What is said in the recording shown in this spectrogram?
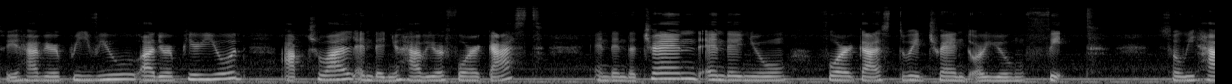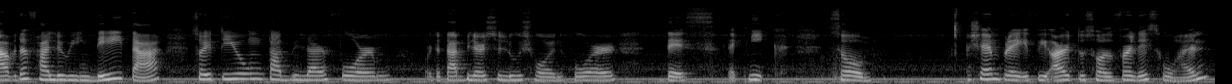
So, you have your preview, uh, your period, actual, and then you have your forecast, and then the trend, and then yung forecast with trend or yung fit. So, we have the following data. So, ito yung tabular form or the tabular solution for this technique. So, syempre, if we are to solve for this one,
